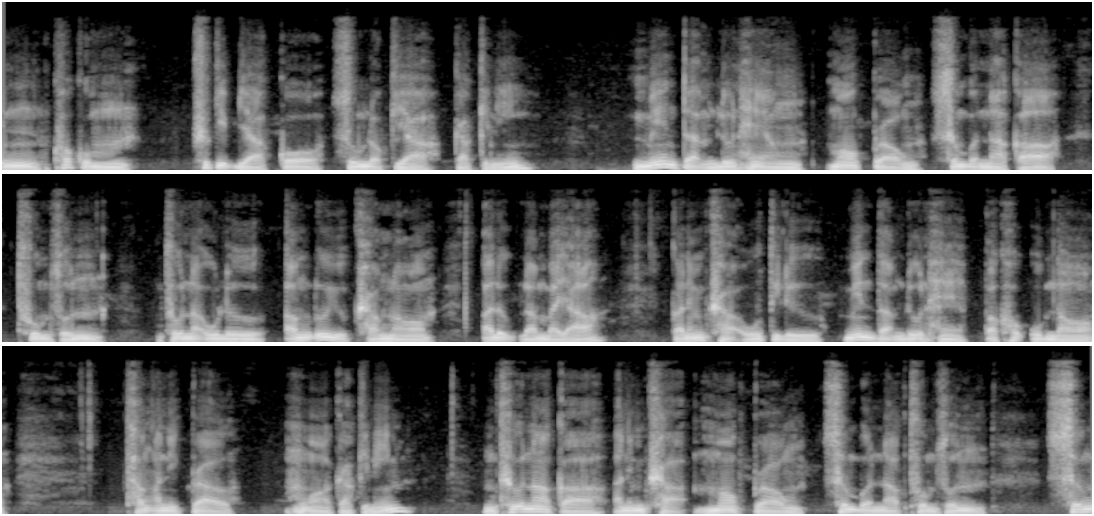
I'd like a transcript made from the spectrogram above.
ินข้อกุมคือกิบยาโกสุมลอกยากากินีเมนดำลุนแหงมอกปรองสมบนากาทุ่มสุนทุนาอุลืออังดูอยู่ครั้งนออลุกลำบายากันิมขาอูติลือเมนดำลุนแหปะคกอุมนอทางอันนี้เปล่าหัวกากินีทุนากาอันนิมขามอกปรองสมบนนักทุ่มสุน sung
